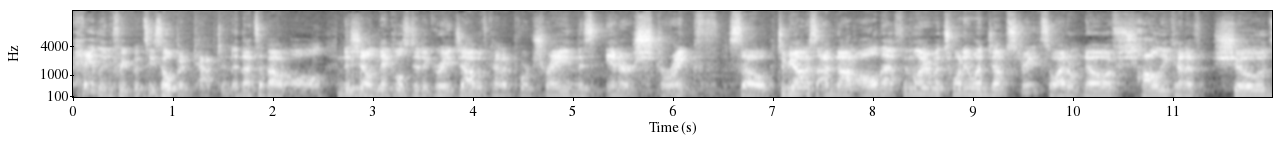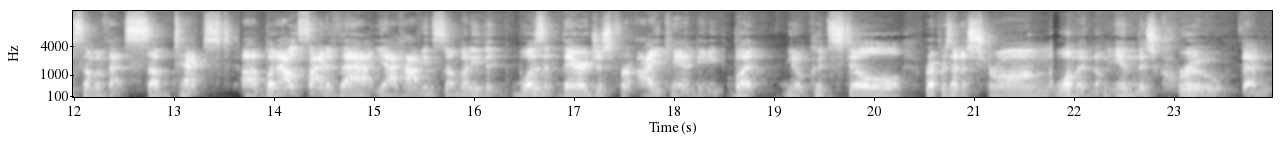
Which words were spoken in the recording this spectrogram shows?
hailing frequencies open, Captain, and that's about all. Nichelle Nichols did a great job of kind of portraying this inner strength. So, to be honest, I'm not all that familiar with 21 Jump Street, so I don't know if Holly kind of showed some of that subtext. Uh, but outside of that, yeah, having somebody that wasn't there just for eye candy, but you know, could still represent a strong woman in this crew, then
